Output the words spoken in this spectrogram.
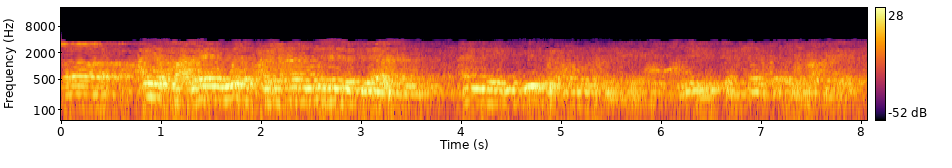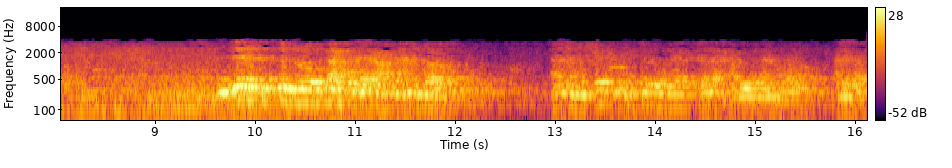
فعيط عليه ووقف عشان ونزل بالبلاد قال لي كبير بالعمر نزلت قلت له بعد يا عم انور أنا مش قلت له يا لا حبيبي انور أنا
